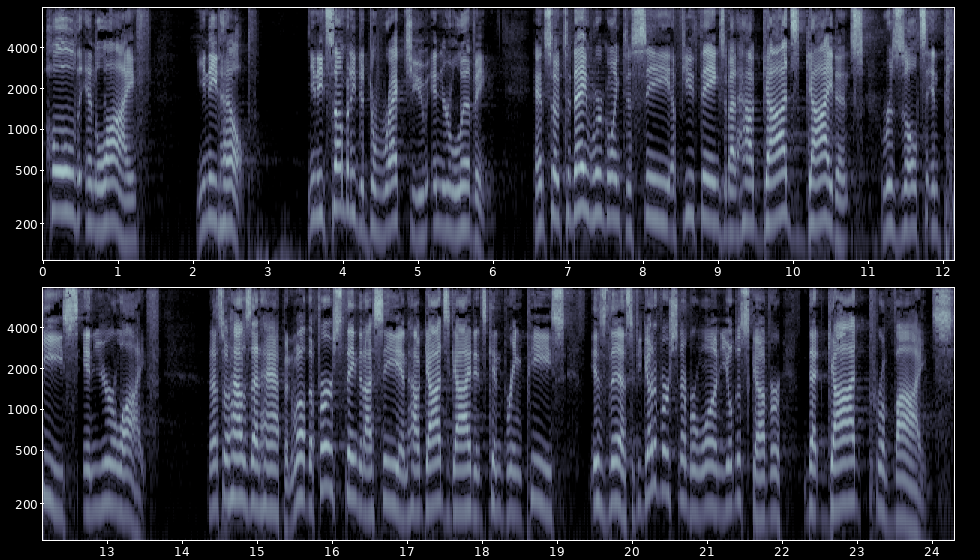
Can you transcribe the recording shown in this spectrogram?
hold in life, you need help. You need somebody to direct you in your living. And so today we're going to see a few things about how God's guidance results in peace in your life. Now, so how does that happen? Well, the first thing that I see in how God's guidance can bring peace is this. If you go to verse number one, you'll discover that God provides.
